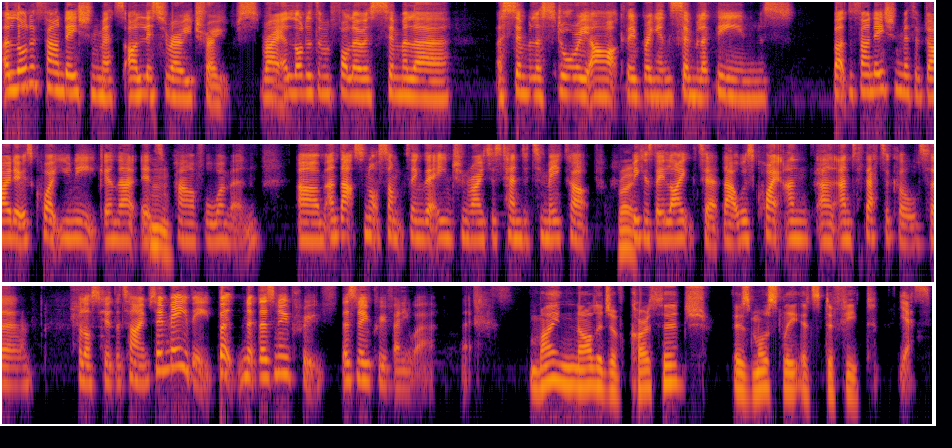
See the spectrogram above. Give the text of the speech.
a lot of foundation myths are literary tropes, right? A lot of them follow a similar a similar story arc. They bring in similar themes. But the foundation myth of Dido is quite unique in that it's hmm. a powerful woman. Um, and that's not something that ancient writers tended to make up Right. because they liked it. That was quite an- an- antithetical to philosophy at the time. So maybe, but no, there's no proof. There's no proof anywhere. No. My knowledge of Carthage is mostly its defeat. Yes.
